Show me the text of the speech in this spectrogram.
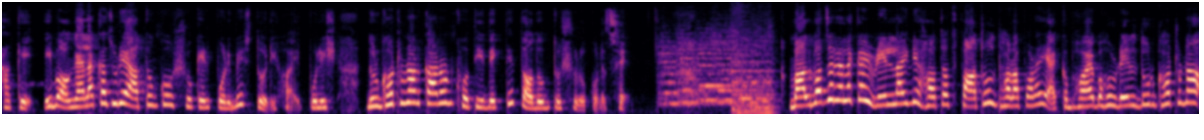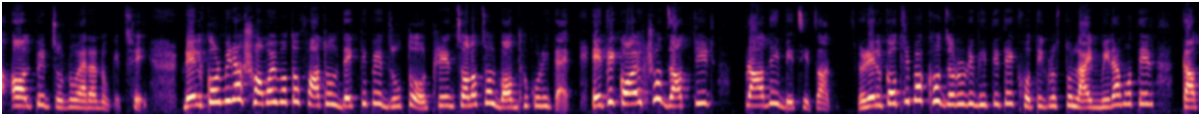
থাকে এবং এলাকা জুড়ে আতঙ্ক ও শোকের পরিবেশ তৈরি হয়। পুলিশ দুর্ঘটনার কারণ খতিয়ে দেখতে তদন্ত শুরু করেছে। মালবাজার এলাকায় রেল লাইনে হঠাৎ ফাটল ধরা পড়ায় এক ভয়াবহ রেল দুর্ঘটনা অল্পের জন্য এড়ানো গেছে। রেলকর্মীরা সময় মতো ফাটল দেখতে পেয়ে দ্রুত ট্রেন চলাচল বন্ধ করে দেয় এতে কয়েকশো যাত্রীর প্রাণে বেঁচে যান। রেল কর্তৃপক্ষ জরুরি ভিত্তিতে ক্ষতিগ্রস্ত লাইন মেরামতের কাজ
